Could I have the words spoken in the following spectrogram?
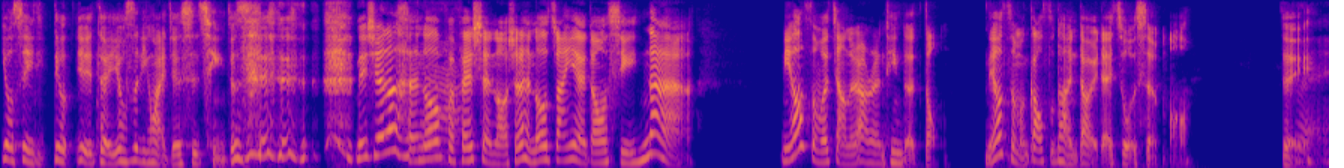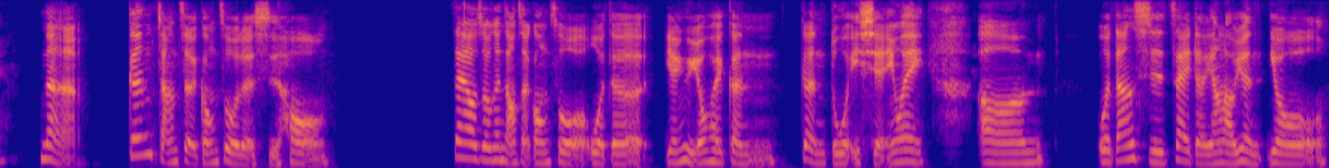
又是一又又对，又是另外一件事情。就是 你学了很多 professional，学了很多专业的东西，那你要怎么讲的让人听得懂？你要怎么告诉他你到底在做什么？对，对那跟长者工作的时候，在澳洲跟长者工作，我的言语又会更更多一些，因为嗯，我当时在的养老院有。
